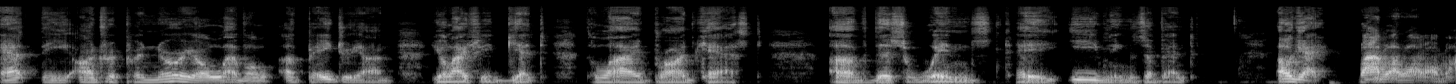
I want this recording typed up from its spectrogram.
at the entrepreneurial level of Patreon, you'll actually get the live broadcast of this Wednesday evening's event. Okay, blah, blah, blah, blah, blah.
